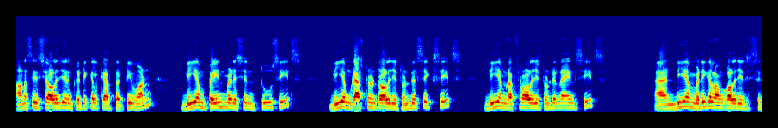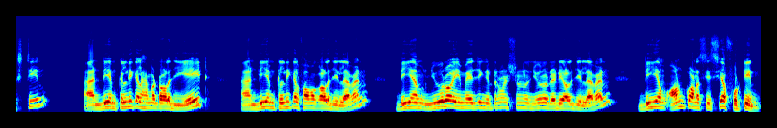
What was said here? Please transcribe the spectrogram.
anesthesiology and critical care 31. DM pain medicine 2 seats. DM gastroenterology 26 seats. DM nephrology 29 seats and DM medical oncology 16 and DM clinical hematology 8 and DM clinical pharmacology 11, DM neuroimaging interventional neuroradiology 11, DM oncoanesthesia 14.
